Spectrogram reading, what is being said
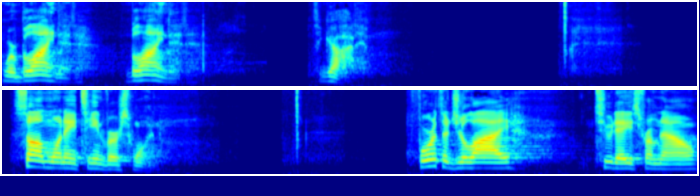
We're blinded, blinded to God. Psalm 118, verse 1. 4th of July, two days from now,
